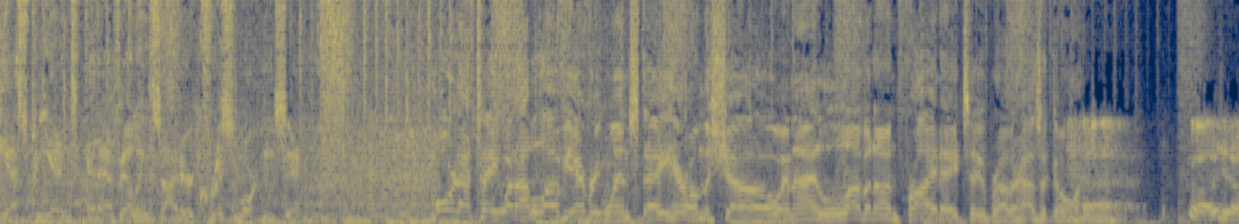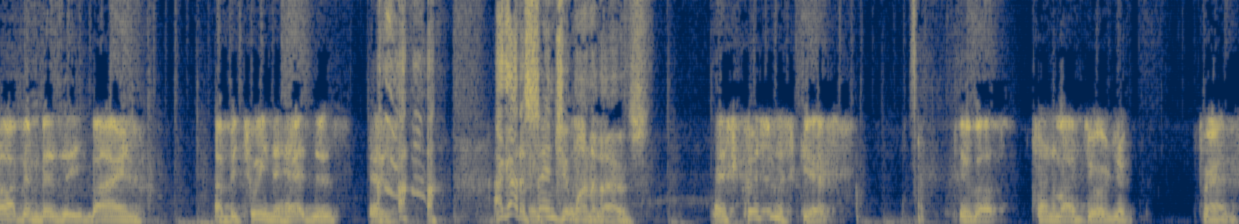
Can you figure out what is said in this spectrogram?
ESPN's NFL insider, Chris Mortensen. Mort, I tell you what, I love you every Wednesday here on the show, and I love it on Friday too, brother. How's it going? Well, you know, I've been busy buying uh, between the hedges. As, I got to send you one of those. It's Christmas gifts to about ten of my Georgia friends.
